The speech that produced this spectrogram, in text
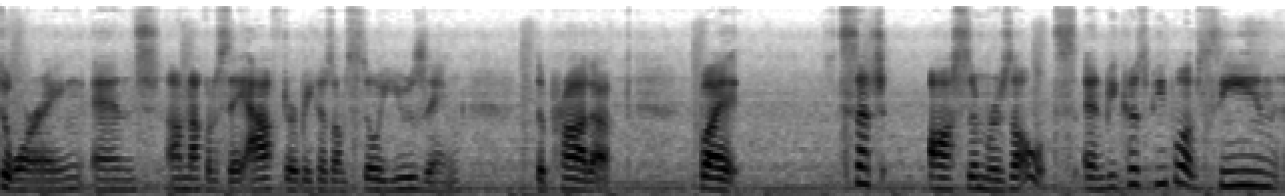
during, and I'm not going to say after because I'm still using the product, but such awesome results. And because people have seen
